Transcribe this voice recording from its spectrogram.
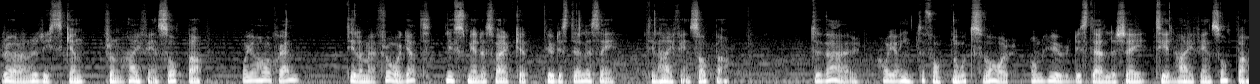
rörande risken från hajfinsoppa och jag har själv till och med frågat Livsmedelsverket hur de ställer sig till hajfinsoppa. Tyvärr har jag inte fått något svar om hur de ställer sig till hajfinsoppa.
